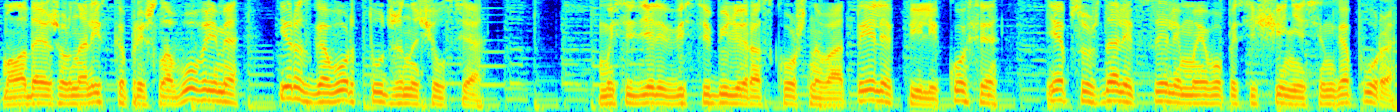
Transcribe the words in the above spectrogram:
Молодая журналистка пришла вовремя, и разговор тут же начался. Мы сидели в вестибюле роскошного отеля, пили кофе и обсуждали цели моего посещения Сингапура.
